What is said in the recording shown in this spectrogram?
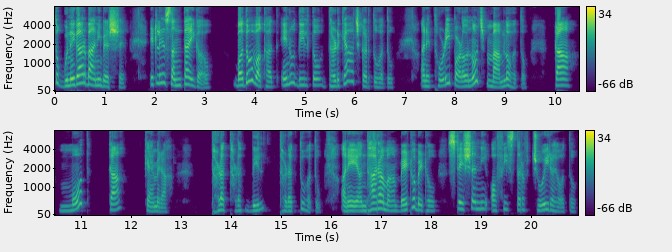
તો ગુનેગાર બાની બેસશે. એટલે સંતાઈ ગયો. બધો વખત એનું દિલ તો ધડક્યા જ કરતું હતું અને થોડી પળોનો જ મામલો હતો. કાં મોત, કાં કેમેરા. ધડક ધડક દિલ ધડકતું હતું અને એ અંધારામાં બેઠો બેઠો સ્ટેશનની ઓફિસ તરફ જોઈ રહ્યો હતો.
